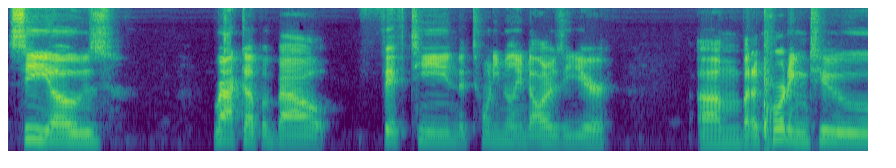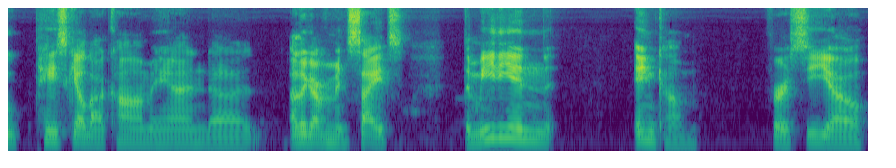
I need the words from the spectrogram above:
CEOs rack up about 15 to 20 million dollars a year. Um, but according to payscale.com and uh, other government sites, the median income for a CEO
